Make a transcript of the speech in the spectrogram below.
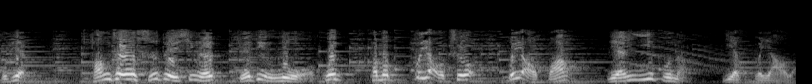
图片。杭州十对新人决定裸婚，他们不要车，不要房，连衣服呢也不要了。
